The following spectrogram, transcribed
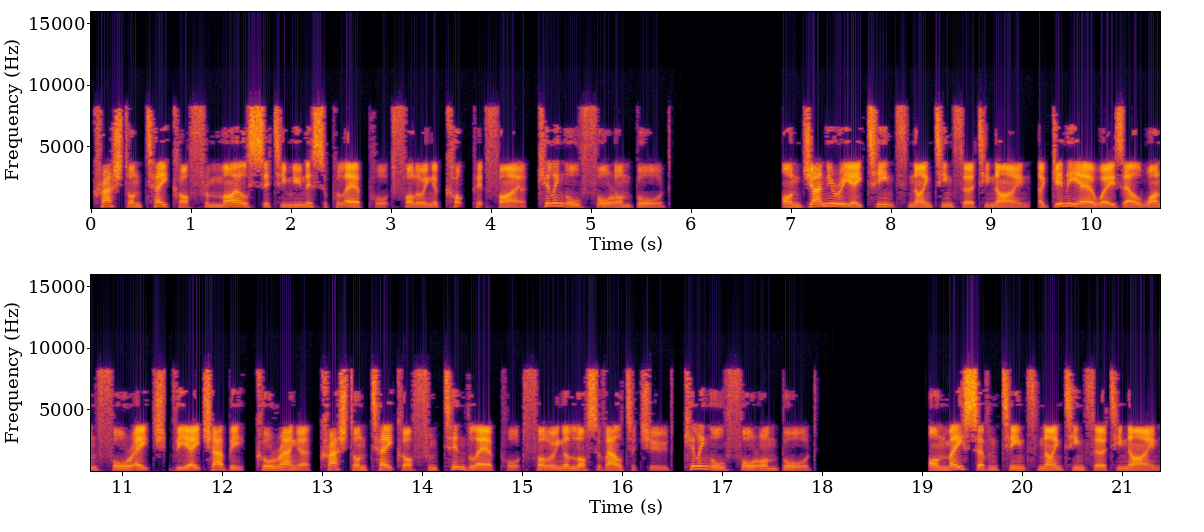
crashed on takeoff from Miles City Municipal Airport following a cockpit fire, killing all four on board. On January 18, 1939, a Guinea Airways L-14H VH Abbey, Koranga crashed on takeoff from Tyndall Airport following a loss of altitude, killing all four on board. On May 17, 1939,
